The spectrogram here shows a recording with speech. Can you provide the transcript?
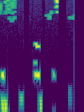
just, just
